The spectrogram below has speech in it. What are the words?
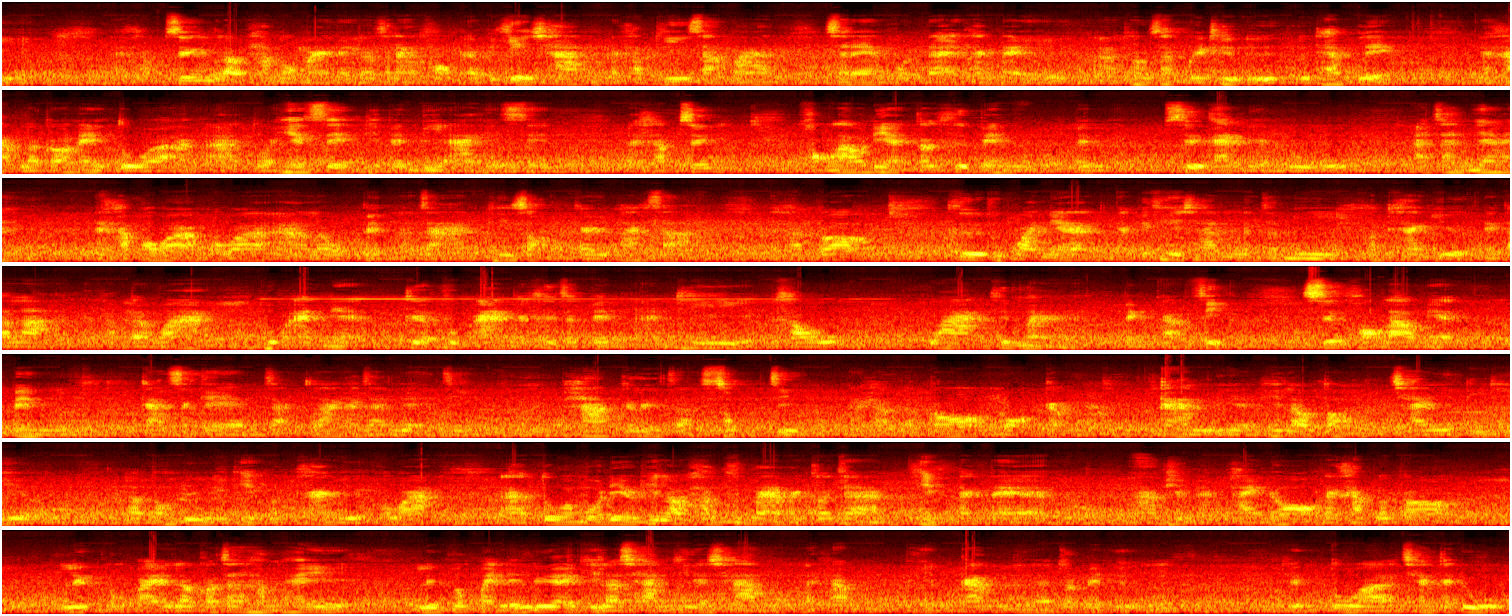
นะครับซึ่งเราทำออกมาในลักษณะของแอปพลิเคชันนะครับที่สามารถแสดงผลได้ทั้งในโทรศัพท์มือถือหรือแท็บเล็ตนะครับแล้วก็ในตัวตัว headset ที่เป็น VR headset นะครับซึ่งของเราเนี่ยก็คือเป็นเป็นสื่อการเรียนรู้อาจารย์ใหญ่ นะครับเพราะว่าเพราะว่าเราเป็นอาจารย์ที่สอนกายวิภาคศาสตร์นะครับก็คือทุกวันนี้แอปพลิเคชันมันจะมีค่อนข้างเยอะในตลาดนะครับแต่ว่าทุกอันเนี่ยเกือบทุกอันก็คือจะเป็นอันที่เขาวาดขึ้นมาเป็นกราฟิก ซึ่งของเราเนี่ยเป็นการสแกนจากร่างอาจารย์ใหญ่จริง ภาพก็เลยจะสมจริงนะครับแล้วก็เหมาะกับการเรียนที่เราต้องใช้ดีเทลเราต้องดูดีเทลค่อนข้างเยอะเพราะว่าตัวโมเดลที่เราทำขึ้นมามันก็จะเห็นตั้งแต่ผิวหนังภายนอกนะครับ แล้วก็ ลึกลงไปเราก็จะทำให้ลึกลงไปเรื่อยๆ ทีละชั้นทีละชั้นนะครับ เห็นกล้ามเนื้อจนไปถึงถึงตัวชั้นกระดูก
